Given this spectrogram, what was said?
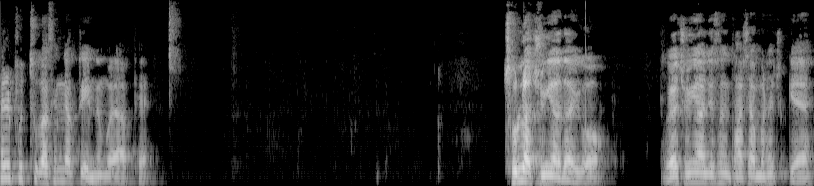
help to가 생략되어 있는 거야, 앞에. 졸라 중요하다, 이거. 왜 중요한지 선생님 다시 한번 해줄게.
